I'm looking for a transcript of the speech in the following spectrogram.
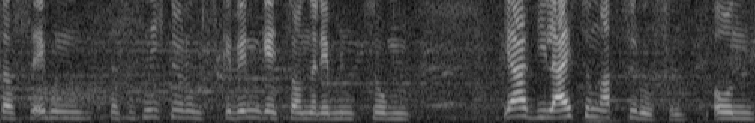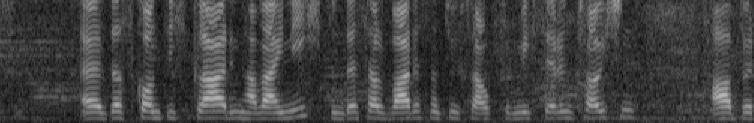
dass, eben, dass es nicht nur ums Gewinnen geht, sondern eben zum, ja, die Leistung abzurufen. Und äh, das konnte ich klar in Hawaii nicht und deshalb war es natürlich auch für mich sehr enttäuschend. Aber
